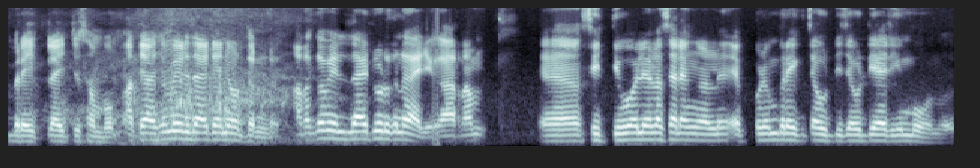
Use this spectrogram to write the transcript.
ബ്രേക്ക് ലൈറ്റ് സംഭവം. അത്യാവശ്യം വലുതായിട്ട് തന്നെ കൊടുത്തിട്ടുണ്ട്. അതൊക്കെ വലുതായിട്ട് കൊടുക്കേണ്ട കാര്യം. കാരണം സിറ്റി പോലെയുള്ള സ്ഥലങ്ങളിൽ എപ്പോഴും ബ്രേക്ക് ചവിട്ടി ചവിട്ടി ആയിരിക്കും പോകുന്നത്.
